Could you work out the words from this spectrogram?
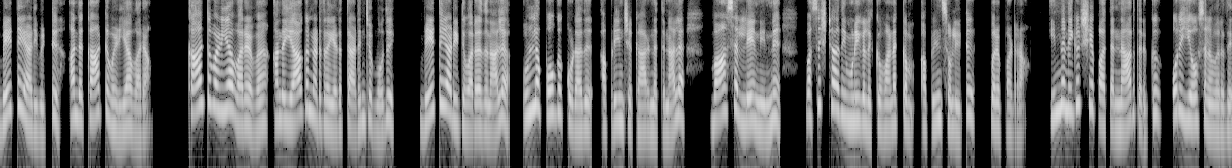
வேட்டையாடி விட்டு அந்த காட்டு வழியா வரான். காட்டு வழியா வரவன் அந்த யாகம் நடத்துற இடத்த அடைஞ்ச போது வேட்டையாடிட்டு வர்றதுனால உள்ள போகக்கூடாது அப்படின்ற காரணத்தினால வாசல்லே நின்னு வசிஷ்டாதி முனிகளுக்கு வணக்கம் அப்படின்னு சொல்லிட்டு புறப்படுறான். இந்த நிகழ்ச்சியை பார்த்த நாரதருக்கு ஒரு யோசனை வருது.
